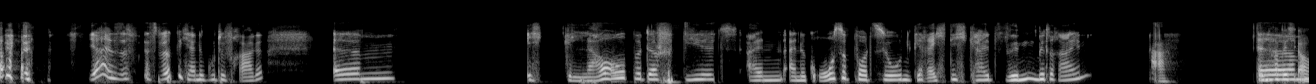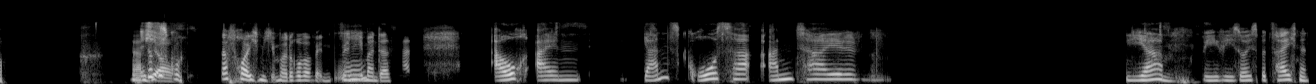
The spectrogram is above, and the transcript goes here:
ja, es ist, ist wirklich eine gute Frage. Ähm, ich glaube, da spielt ein, eine große Portion Gerechtigkeit, Sinn mit rein. Ah, den habe ich Ähm, auch. Ja. Ich das ist auch. gut. Da freue ich mich immer drüber, wenn, wenn Mhm. jemand das hat. Auch ein ganz großer Anteil, ja, wie, wie soll ich es bezeichnen?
